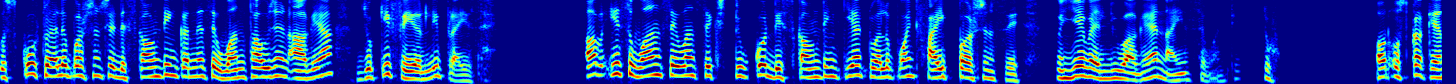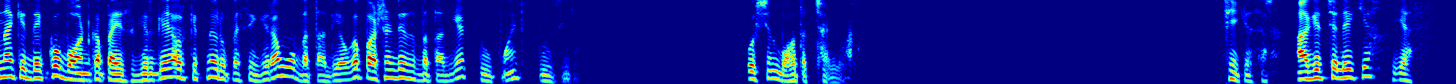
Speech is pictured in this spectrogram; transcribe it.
उसको ट्वेल्व परसेंट से डिस्काउंटिंग करने से वन थाउज़ेंड आ गया, जो कि फेयरली प्राइस है। अब इस वन सेवन सिक्स टू को डिस्काउंटिंग किया ट्वेल्व पॉइंट फाइव परसेंट से तो ये वैल्यू आ गया नाइन सेवेंटी और उसका कहना कि देखो, बॉन्ड का प्राइस गिर गया और कितने रुपए से गिरा वो बता दिया होगा, परसेंटेज बता दिया two point two zero. Question बहुत अच्छा है ये वाला। ठीक है सर, आगे चले क्या? यस,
